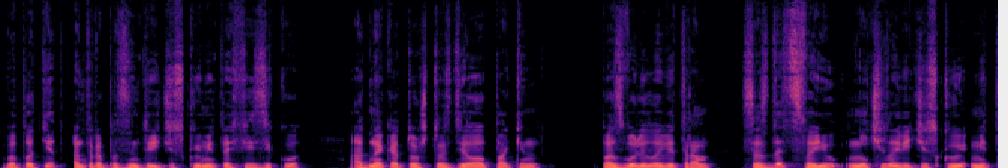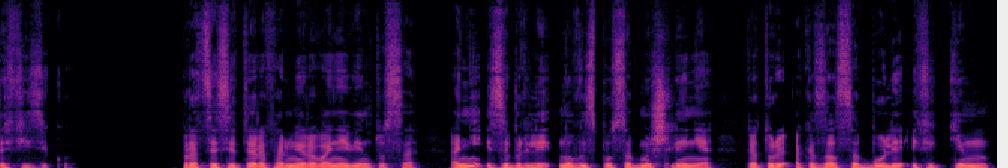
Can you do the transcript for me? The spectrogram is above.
воплотит антропоцентрическую метафизику, однако то, что сделал Пакин, позволило ветрам создать свою нечеловеческую метафизику. В процессе терраформирования Вентуса они изобрели новый способ мышления, который оказался более эффективным,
